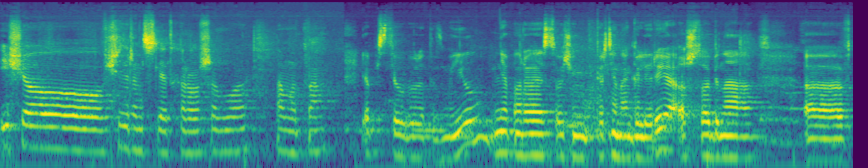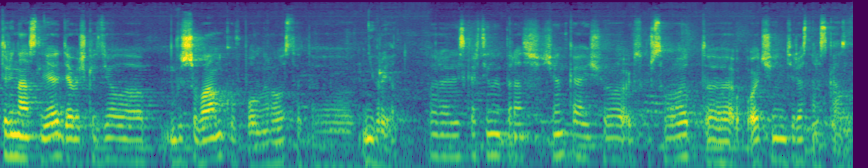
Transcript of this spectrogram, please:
Еще в 14 лет хорошая была. Там одна. Я посетил город Измаил. Мне понравилась очень картинная галерея, особенно э, в 13 лет девочка сделала вышиванку в полный рост. Это невероятно. Понравились картины Тараса Шевченко, а еще экскурсовод э, очень интересно рассказывал.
